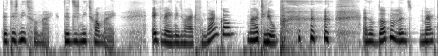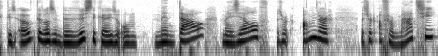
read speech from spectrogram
Dit is niet van mij. Dit is niet van mij. Ik weet niet waar het vandaan kwam, maar het hielp. en op dat moment merkte ik dus ook, dat was een bewuste keuze om mentaal mijzelf een soort ander, een soort affirmatie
